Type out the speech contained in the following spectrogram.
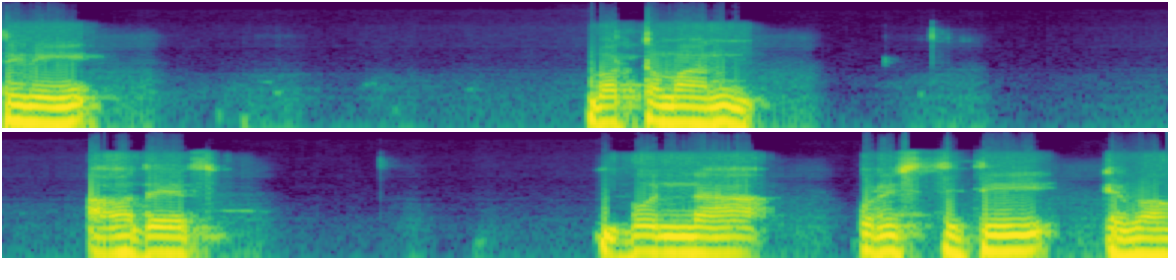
তিনি বর্তমান আমাদের বন্যা পরিস্থিতি এবং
